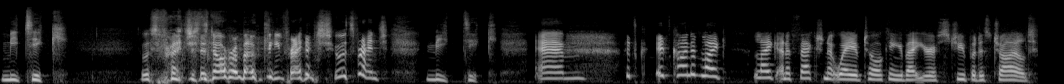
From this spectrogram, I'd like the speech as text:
Meetic. It was French. It's not remotely French. It was French. Meetic. Um, It's it's kind of like like an affectionate way of talking about your stupidest child.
